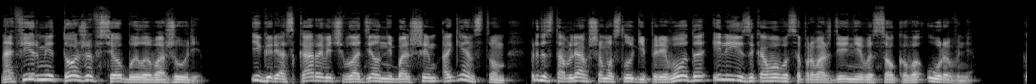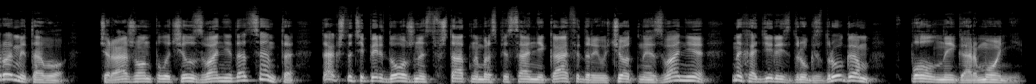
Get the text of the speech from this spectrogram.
На фирме тоже все было в ажуре. Игорь Оскарович владел небольшим агентством, предоставлявшим услуги перевода или языкового сопровождения высокого уровня. Кроме того, вчера же он получил звание доцента, так что теперь должность в штатном расписании кафедры и учетное звание находились друг с другом в полной гармонии.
